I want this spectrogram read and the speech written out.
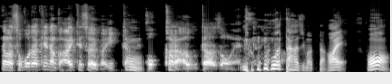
だからそこだけなんか空いてそうやから行ったら、うんこっからアウターゾーンやねん。終わった、始まった。はい。おう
